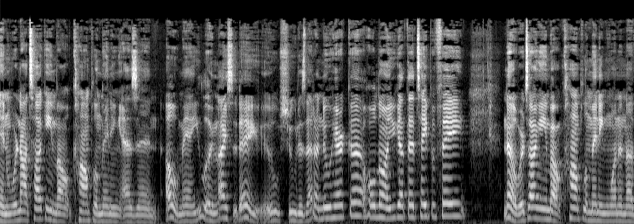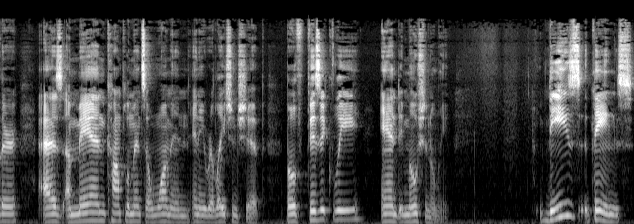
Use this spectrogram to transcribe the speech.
And we're not talking about complimenting as in, oh man, you look nice today. Oh shoot, is that a new haircut? Hold on, you got that taper fade? No, we're talking about complimenting one another as a man compliments a woman in a relationship, both physically and emotionally. These things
